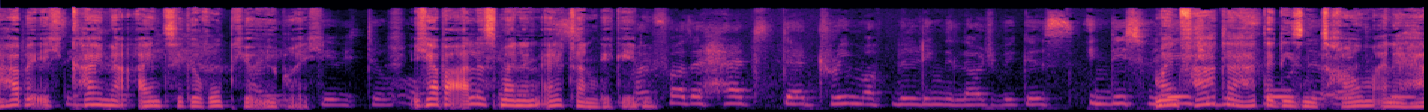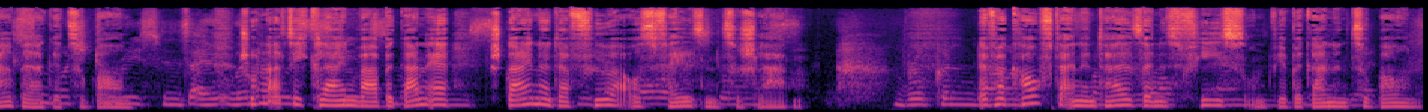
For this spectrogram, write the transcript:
habe ich keine einzige Rupie übrig. Ich habe alles meinen Eltern gegeben. Mein Vater hatte diesen Traum, eine Herberge zu bauen. Schon als ich klein war, begann er, Steine dafür aus Felsen zu schlagen. Er verkaufte einen Teil seines Viehs und wir begannen zu bauen.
